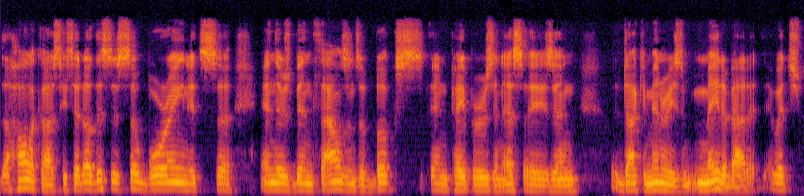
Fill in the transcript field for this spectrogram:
the Holocaust. He said, "Oh, this is so boring. It's uh, and there's been thousands of books and papers and essays and documentaries made about it, which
